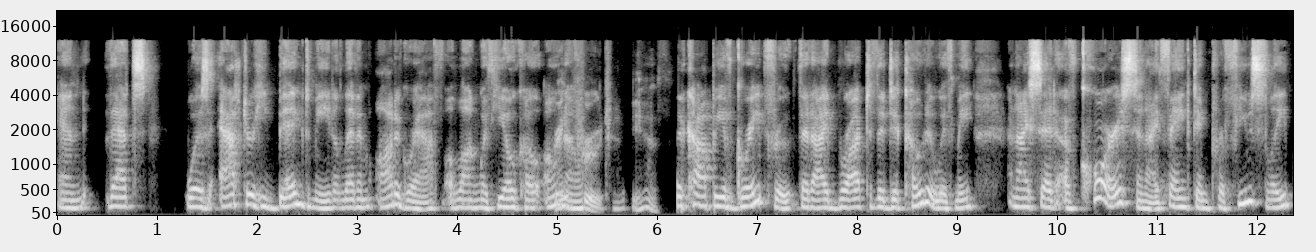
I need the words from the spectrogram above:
And that's was after he begged me to let him autograph, along with Yoko Ono, grapefruit, yes, the copy of Grapefruit that I brought to the Dakota with me. And I said, Of course. And I thanked him profusely.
